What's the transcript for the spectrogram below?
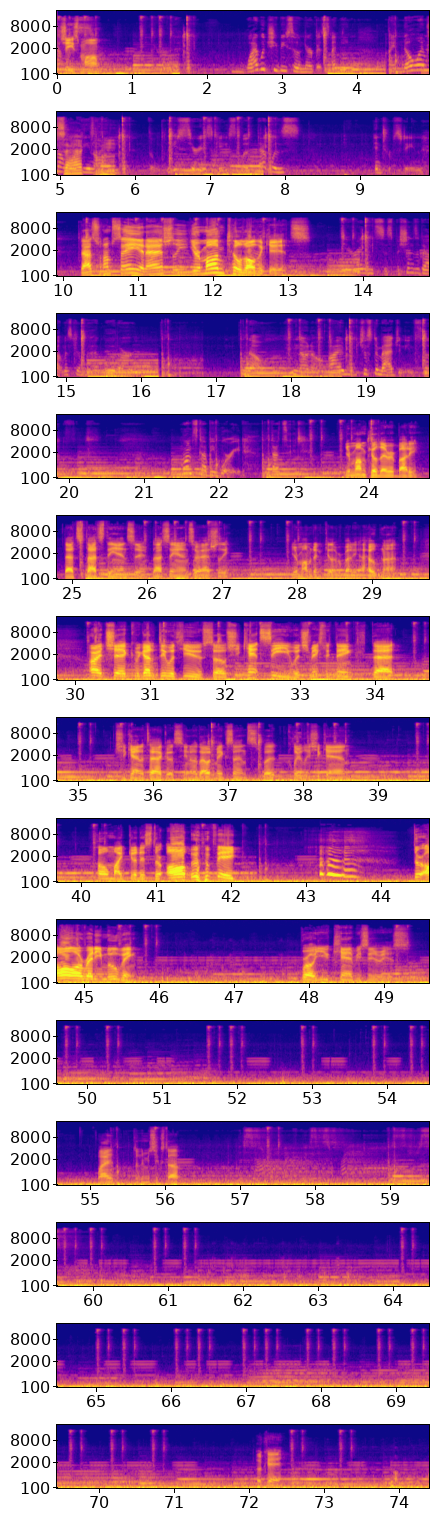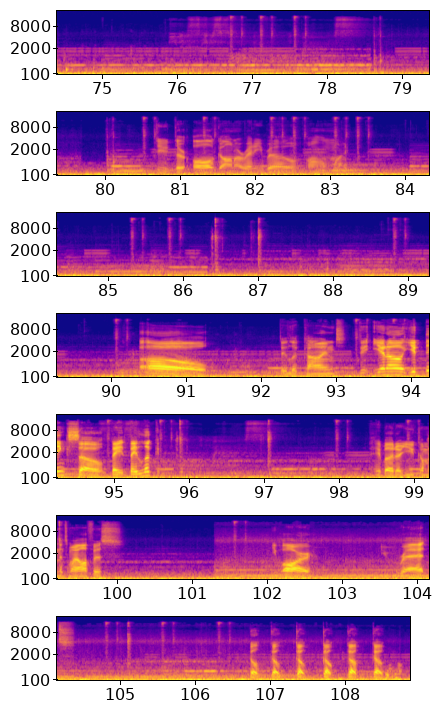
Jeez, mom. Why would she be so nervous? I mean, I know I'm not working on the least serious case, but that was interesting. That's what I'm saying, Ashley. Your mom killed all the kids. Darren's suspicions about Mr. Magwood are. No, no, no. I'm just imagining stuff. Mom's gotta be worried. That's it. Your mom killed everybody. That's that's the answer. That's the answer, Ashley. Your mom didn't kill everybody. I hope not. All right, chick, we got to deal with you. So she can't see, which makes me think that she can't attack us. You know, that would make sense, but clearly she can. Oh my goodness, they're all moving. they're all already moving. Bro, you can't be serious. Why did the music stop? Oh. They look kind. Th- You know, you'd think so. They they look Hey bud, are you coming into my office? You are. You rat. Go, go, go, go, go, go.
